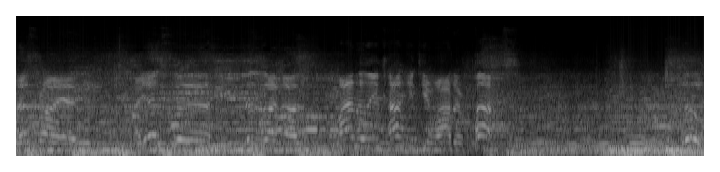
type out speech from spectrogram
That's right. I guess uh, this is like a minor league hockey team out of pucks. Ooh.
